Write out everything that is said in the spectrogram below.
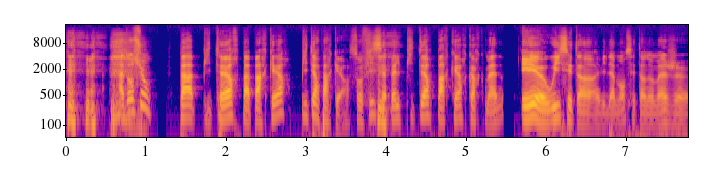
Attention pas Peter, pas Parker, Peter Parker. Son fils s'appelle Peter Parker Kirkman. Et euh, oui, c'est un, évidemment, c'est un hommage euh,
